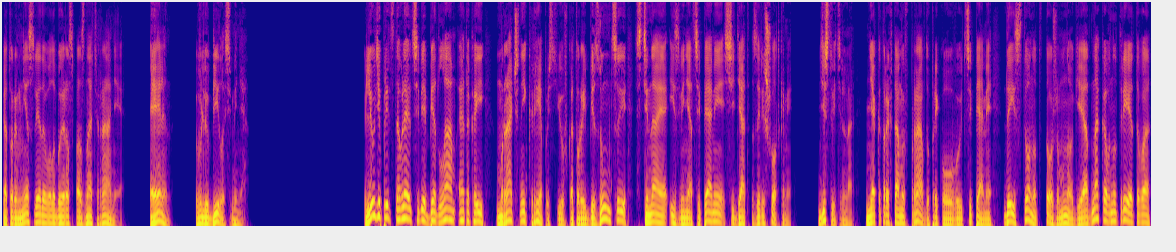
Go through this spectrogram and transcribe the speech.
который мне следовало бы распознать ранее. Эллен влюбилась в меня. Люди представляют себе бедлам этакой мрачной крепостью, в которой безумцы, стеная и звеня цепями, сидят за решетками. Действительно, некоторых там и вправду приковывают цепями, да и стонут тоже многие, однако внутри этого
